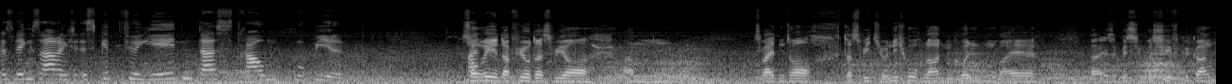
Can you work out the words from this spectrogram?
Deswegen sage ich, es gibt für jeden das Traummobil. Sorry dafür, dass wir am zweiten Tag das Video nicht hochladen konnten, weil da ist ein bisschen was schief gegangen.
